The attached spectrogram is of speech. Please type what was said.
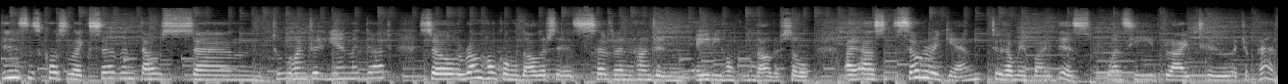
this is cost like 7,200 yen like that. So around Hong Kong dollars, it's 780 Hong Kong dollars. So I asked the seller again to help me buy this once he fly to Japan.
